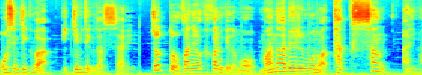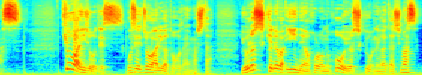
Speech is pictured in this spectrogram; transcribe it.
オーセンティックバー行ってみてください。ちょっとお金はかかるけども、学べるものはたくさんあります。今日は以上です。ご清聴ありがとうございました。よろしければいいねやフォローの方よろしくお願いいたします。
